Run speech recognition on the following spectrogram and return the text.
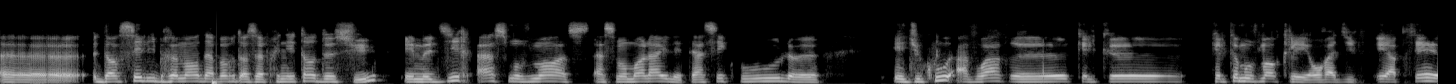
euh, danser librement d'abord dans un premier temps dessus et me dire ah ce mouvement à, ce moment-là il était assez cool euh, et du coup avoir quelques quelques mouvements clés on va dire et après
